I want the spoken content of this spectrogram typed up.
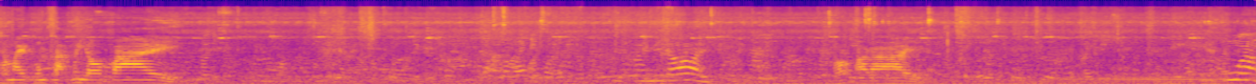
ทำไมพงศักไม่ยอมไปไม่ได้เพราะอะไร ง่วง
